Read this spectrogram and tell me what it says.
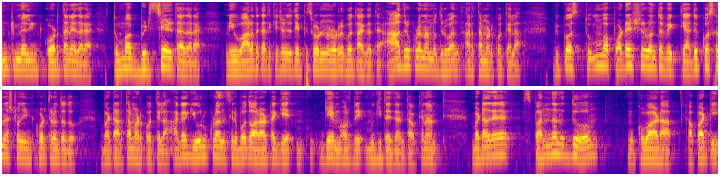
ಇಂಟ್ ಮೇಲೆ ಇಂಟ್ ಕೊಡ್ತಾನೆ ಇದ್ದಾರೆ ತುಂಬ ಬಿಡ್ಸಿ ಹೇಳ್ತಾ ಇದ್ದಾರೆ ನೀವು ವಾರದ ಕತೆ ಕಿಚನ್ ಜೊತೆ ಎಪಿಸೋಡ್ನ ನೋಡ್ರೆ ಗೊತ್ತಾಗುತ್ತೆ. ಆದರೂ ಕೂಡ ನಮ್ಮ ಧ್ರುವಂತ ಅರ್ಥ ಮಾಡ್ಕೋತಿಲ್ಲ. ಬಿಕಾಸ್ ತುಂಬ ಪೊಟೆನ್ಷಿಯಲ್ ಇರುವಂಥ ವ್ಯಕ್ತಿ, ಅದಕ್ಕೋಸ್ಕರ ಅಷ್ಟೊಂದು ಇಂಟ್ ಕೊಡ್ತಿರೋಂಥದ್ದು ಬಟ್ ಅರ್ಥ ಮಾಡ್ಕೋತಿಲ್ಲ. ಹಾಗಾಗಿ ಇವರು ಕೂಡ ಅನಿಸಿರ್ಬೋದು ಆರಾಟ ಗೇಮ್ ಗೇಮ್ ಅವ್ರದ್ದು ಮುಗಿತಾ ಇದೆ ಅಂತ ಓಕೆನಾ ಬಟ್ ಆದರೆ ಸ್ಪಂದನದ್ದು ಮುಖವಾಡ ಕಪಾಟಿ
